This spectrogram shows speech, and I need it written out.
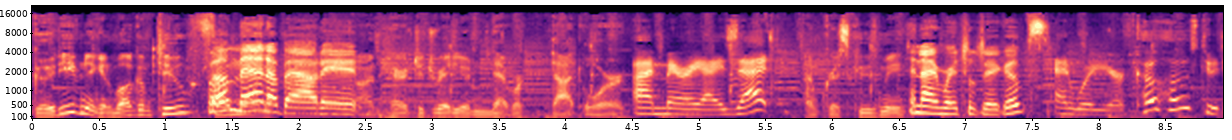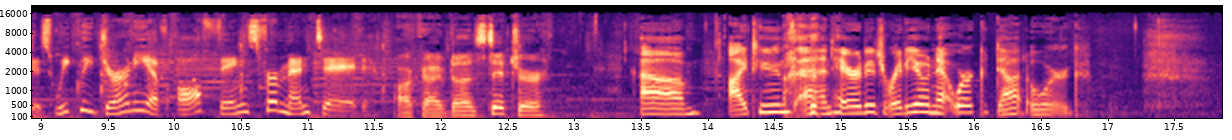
Good evening and welcome to Ferment About It. on heritageradionetwork.org. I'm Mary Izett, I'm Chris Cuzme. And I'm Rachel Jacobs. and we're your co hosts through this weekly journey of all things fermented. Archived on Stitcher. Um, iTunes and heritageradionetwork.org.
